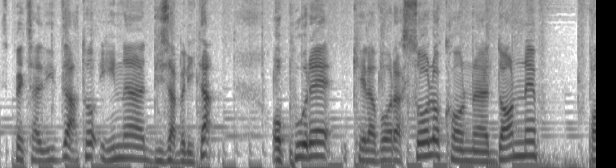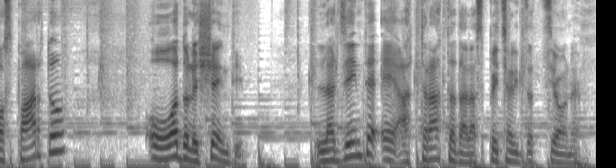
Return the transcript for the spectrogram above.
specializzato in disabilità, oppure che lavora solo con donne post parto o adolescenti. La gente è attratta dalla specializzazione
